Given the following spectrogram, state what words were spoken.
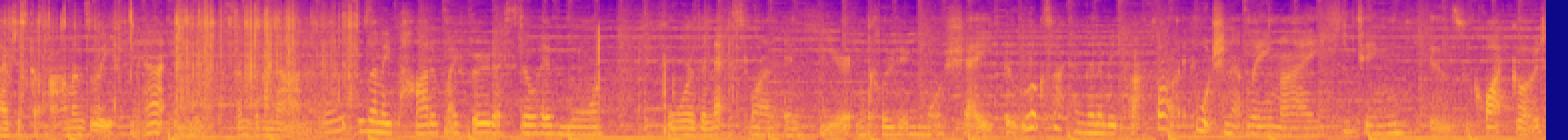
I've just got almonds left now some bananas. This is only part of my food. I still have more for the next one in here including more shade it looks like I'm to be quite fine. Fortunately my heating is quite good.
